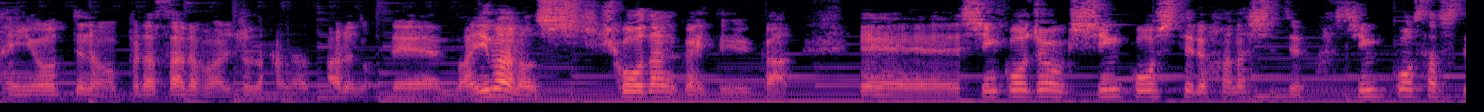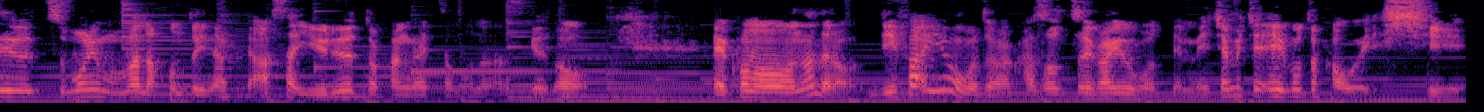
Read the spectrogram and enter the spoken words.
内容っていうのがプラスアルファでちょっとあるので、まあ今の思考段階というか、えー、進行上、進行してる話で、進行させてるつもりもまだ本当になくて、朝ゆるっと考えてたものなんですけど、えー、この、なんだろう、 DeFi 用語とか仮想通貨用語ってめちゃめちゃ英語とか多いし、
